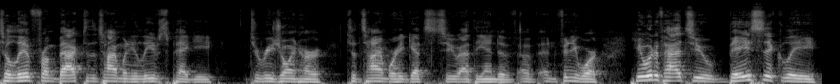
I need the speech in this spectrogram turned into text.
to live from back to the time when he leaves Peggy to rejoin her to the time where he gets to at the end of, of Infinity War. He would have had to basically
